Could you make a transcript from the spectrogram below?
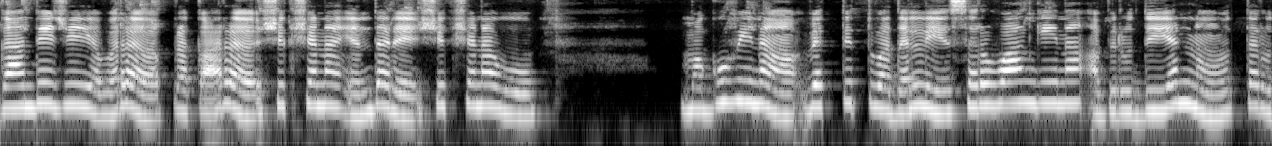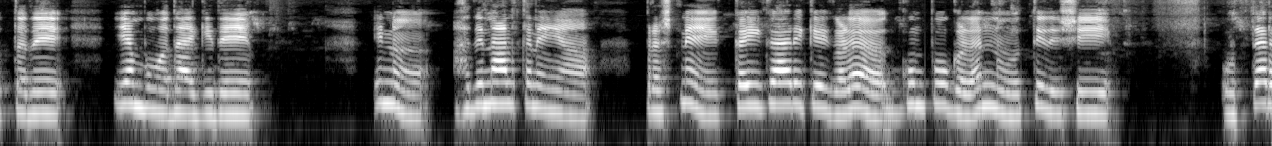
ಗಾಂಧೀಜಿಯವರ ಪ್ರಕಾರ ಶಿಕ್ಷಣ ಎಂದರೆ ಶಿಕ್ಷಣವು ಮಗುವಿನ ವ್ಯಕ್ತಿತ್ವದಲ್ಲಿ ಸರ್ವಾಂಗೀಣ ಅಭಿವೃದ್ಧಿಯನ್ನು ತರುತ್ತದೆ ಎಂಬುದಾಗಿದೆ. ಇನ್ನು ಹದಿನಾಲ್ಕನೆಯ ಪ್ರಶ್ನೆ ಕೈಗಾರಿಕೆಗಳ ಗುಂಪುಗಳನ್ನು ತಿಳಿಸಿ. ಉತ್ತರ,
